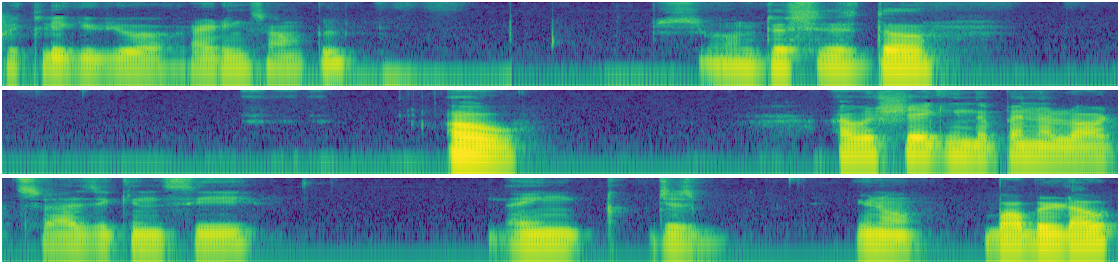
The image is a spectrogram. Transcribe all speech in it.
quickly give you a writing sample. So this is the oh. I was shaking the pen a lot so as you can see the ink just you know bobbled out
